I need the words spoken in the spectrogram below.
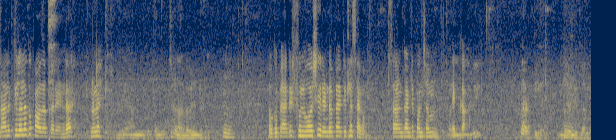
నాలుగు కిలోలకు పావుదక్క రెండా? నూనె. ఒక ప్యాకెట్ ఫుల్ పోసి రెండో ప్యాకెట్లో సగం. సగం కంటే కొంచెం ఎక్క. కరెక్ట్ ఇక ఈ రెండిట్లలో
